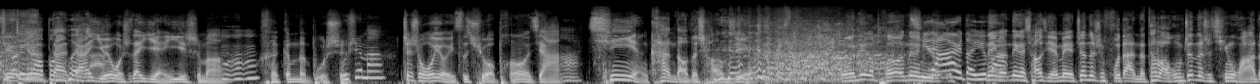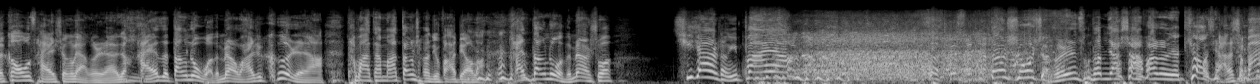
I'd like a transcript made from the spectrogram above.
这真要崩溃了大大家以为我是在演绎是吗？嗯嗯 根本不是，不是吗？这是我有一次去我朋友家、啊亲眼看到的场景。我那个朋友，那个女七加二等于八那个那个小姐妹真的是复旦的，她老公真的是清华的高材生，两个人，孩子当着我的面，我还是客人啊，他爸他妈当场就发飙了，孩子当着我的面说，七加二等于八呀。当时我整个人从他们家沙发上就跳起来了，什么？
